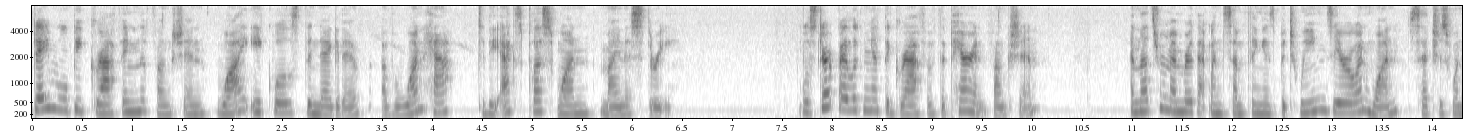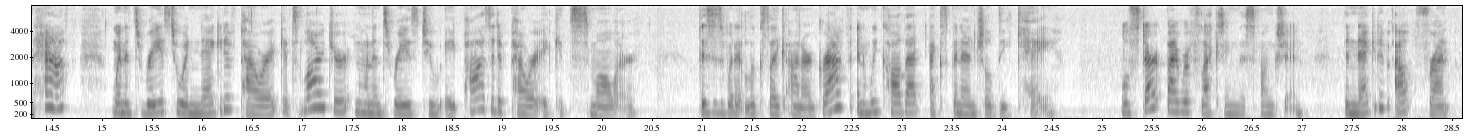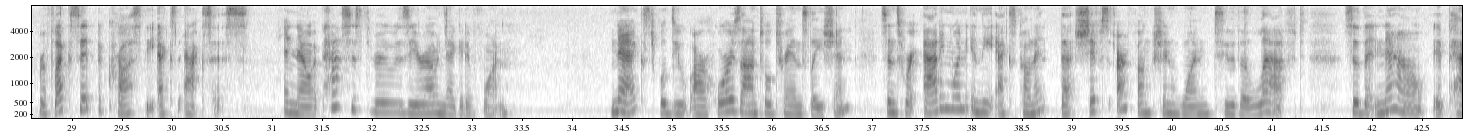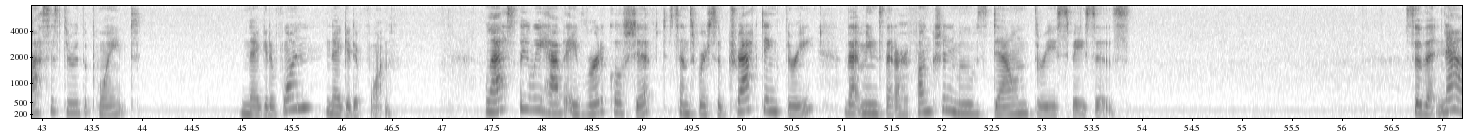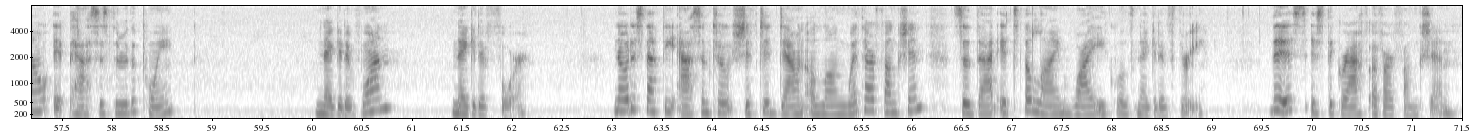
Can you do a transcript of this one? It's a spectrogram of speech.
Today we'll be graphing the function y equals the negative of 1 half to the x plus 1 minus 3. We'll start by looking at the graph of the parent function. And let's remember that when something is between 0 and 1, such as 1 half, when it's raised to a negative power it gets larger, and when it's raised to a positive power it gets smaller. This is what it looks like on our graph, and we call that exponential decay. We'll start by reflecting this function. The negative out front reflects it across the x-axis, and now it passes through 0, negative 1. Next, we'll do our horizontal translation. Since we're adding one in the exponent, that shifts our function 1 to the left, so that now it passes through the point negative 1, negative 1. Lastly, we have a vertical shift. Since we're subtracting 3, that means that our function moves down 3 spaces so that now it passes through the point negative 1, negative 4. Notice that the asymptote shifted down along with our function so that it's the line y equals negative 3. This is the graph of our function.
